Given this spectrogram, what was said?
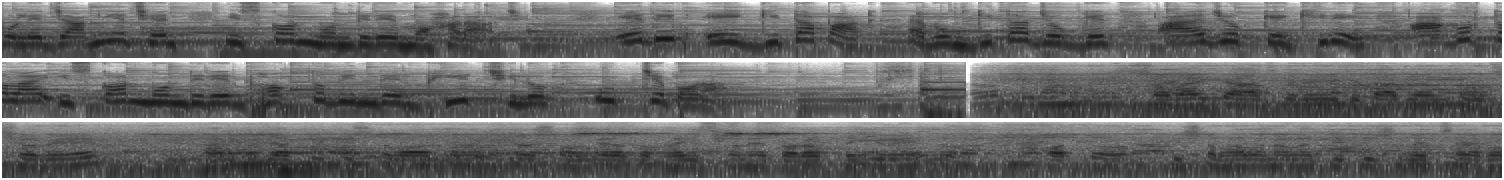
বলে জানিয়েছেন ইস্কন মন্দিরের মহারাজ। এদিন এই গীতা পাঠ এবং গীতা যজ্ঞের আয়োজককে ঘিরে আগরতলায় ইস্কন মন্দিরের ভক্তবৃন্দের ভিড় ছিল উপচে পড়া। সবাইকে আজকের এই গীতা জয়ন্তী উৎসবে আন্তর্জাতিক কৃষ্ণ ভাবনামৃত সংঘের তথা ইস্কনের তরফ থেকে অত কৃষ্ণ ভাবনামের প্রীতি, শুভেচ্ছা এবং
